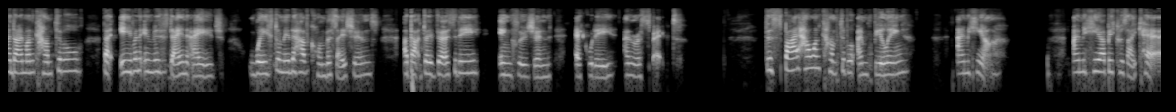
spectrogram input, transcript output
And I'm uncomfortable that even in this day and age, we still need to have conversations about diversity, inclusion, equity, and respect. Despite how uncomfortable I'm feeling, I'm here. I'm here because I care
